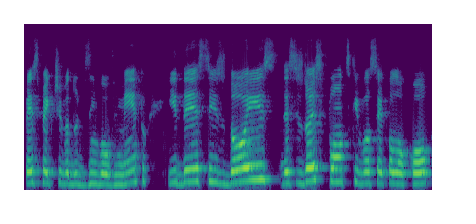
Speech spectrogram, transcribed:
perspectiva do desenvolvimento e desses dois, desses dois pontos que você colocou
